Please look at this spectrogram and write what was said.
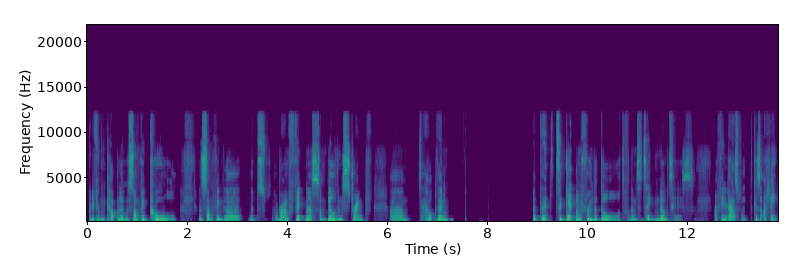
But if you can couple it with something cool and something uh, that's around fitness and building strength, um, to help them, but the, to get them through the door, for them to take notice. I think yeah. that's because I think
